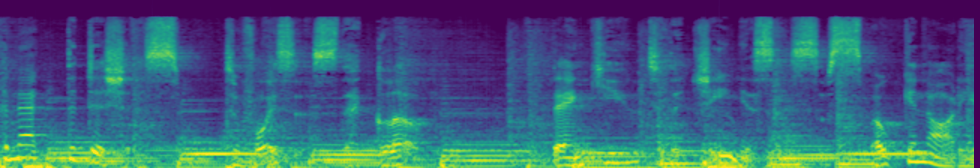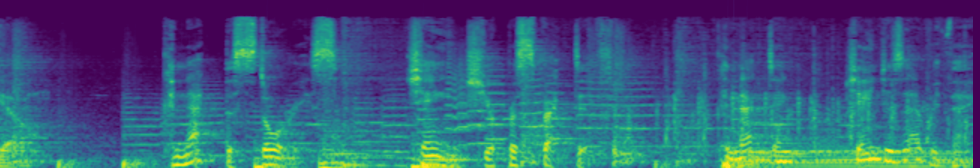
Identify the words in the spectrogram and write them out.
Connect the dishes to voices that glow. Thank you to the geniuses of spoken audio. Connect the stories. Change your perspective. Connecting changes everything.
